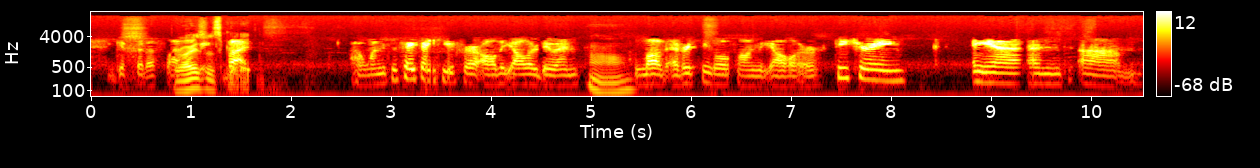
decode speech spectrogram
gifted us last Roy's week. was great. But I wanted to say thank you for all that y'all are doing. Aw. Love every single song that y'all are featuring, and um,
